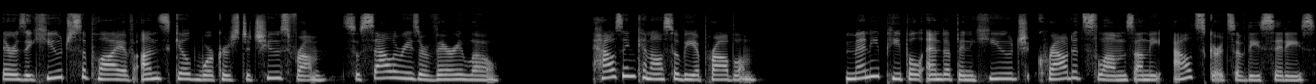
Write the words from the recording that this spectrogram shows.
there is a huge supply of unskilled workers to choose from, so salaries are very low. Housing can also be a problem. Many people end up in huge, crowded slums on the outskirts of these cities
